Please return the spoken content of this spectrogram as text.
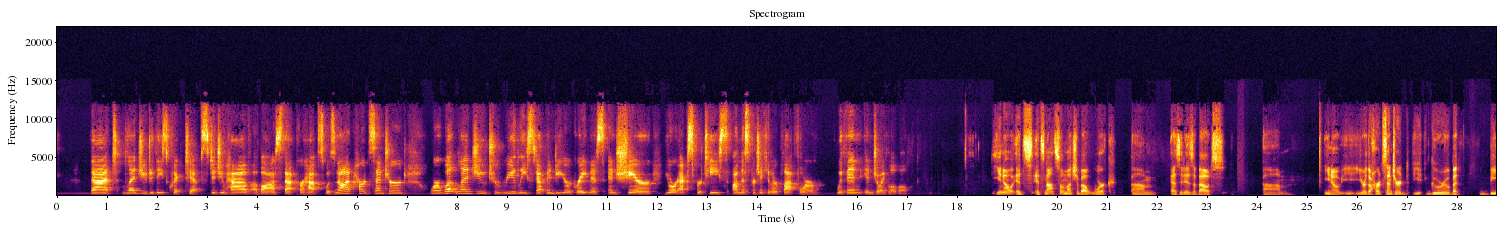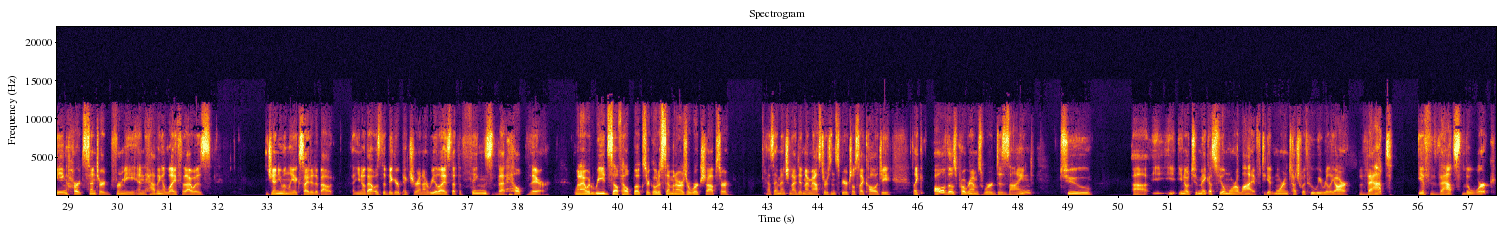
that led you to these quick tips? Did you have a boss that perhaps was not heart centered or what led you to really step into your greatness and share your expertise on this particular platform within InJoy Global you know it's it's not so much about work um, as it is about um, you know you're the heart-centered guru but being heart-centered for me and having a life that i was genuinely excited about you know that was the bigger picture. And i realized that the things that help there when i would read self-help books or go to seminars or workshops or as i mentioned i did my master's in spiritual psychology like all of those programs were designed to uh, you know to make us feel more alive to get more in touch with who we really are that if that's the work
